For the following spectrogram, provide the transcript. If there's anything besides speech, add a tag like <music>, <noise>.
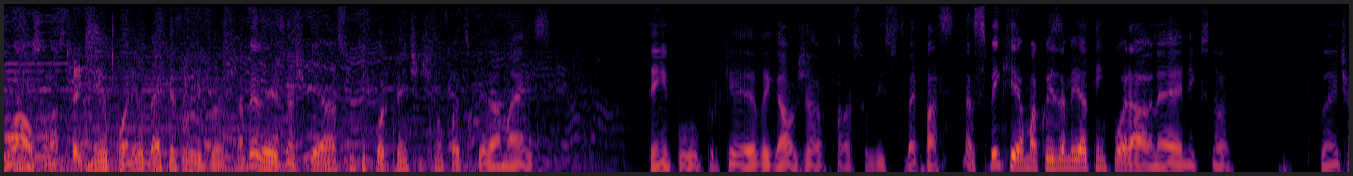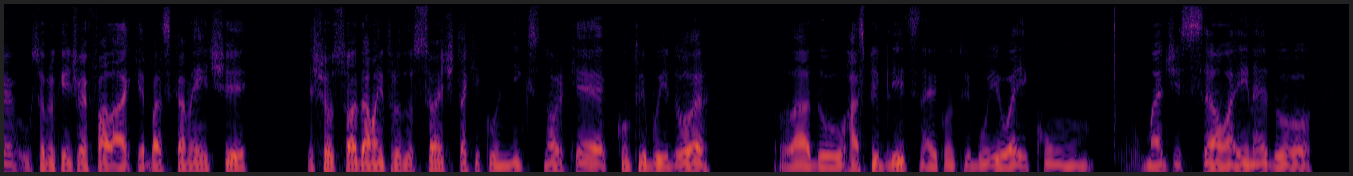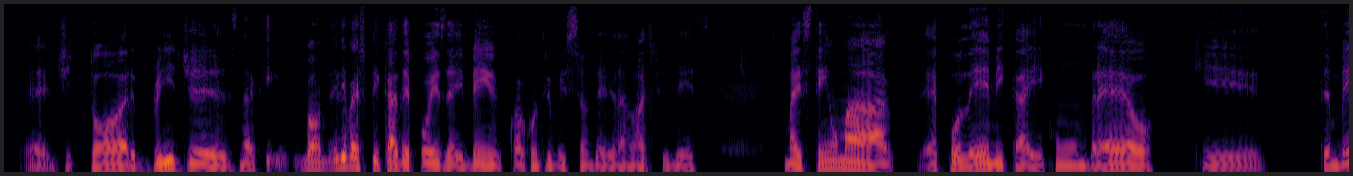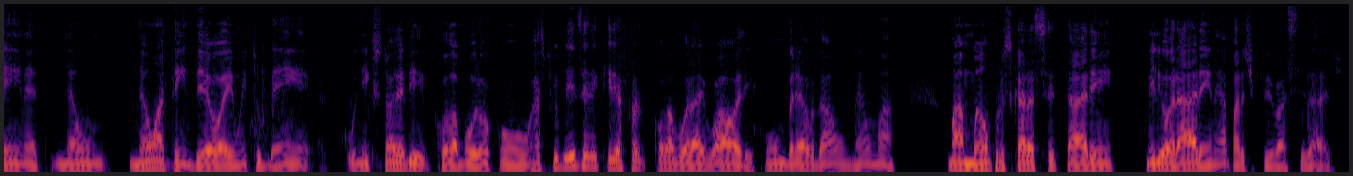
Ah, uau. Só nós três. Nem, pô, nem o Beckers nem o Ivan. Mas beleza, acho que é um assunto importante, a gente não pode esperar mais tempo, porque é legal já falar sobre isso. Vai passar. Se bem que é uma coisa meio atemporal, né, Nick Snow? Quando a gente vai... Sobre o que a gente vai falar, que é basicamente. Deixa eu só dar uma introdução. A gente está aqui com o Nick Snor, que é contribuidor lá do Rasp Blitz, né? Ele contribuiu aí com uma adição aí, né, do é, de Thor Bridges, né? Que, bom, ele vai explicar depois aí bem qual a contribuição dele lá no Rasp Blitz, mas tem uma é, polêmica aí com o Umbrel, que também, né, não não atendeu aí muito bem. O Nick Snow, ele colaborou com o Rasp Blitz, ele queria colaborar igual ali com o Umbrel, dar um, né, uma uma mão para os caras setarem, melhorarem né, a parte de privacidade.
